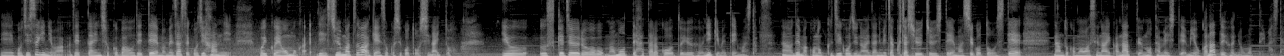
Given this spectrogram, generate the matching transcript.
えー、5時過ぎには絶対に職場を出て、まあ、目指せ5時半に保育園お迎えで週末は原則仕事をしないと。いうスケジュールを守って働こうというふうに決めていましたなので、まあ、この9時5時の間にめちゃくちゃ集中して、まあ、仕事をしてなんとか回せないかなっていうのを試してみようかなというふうに思っていました。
